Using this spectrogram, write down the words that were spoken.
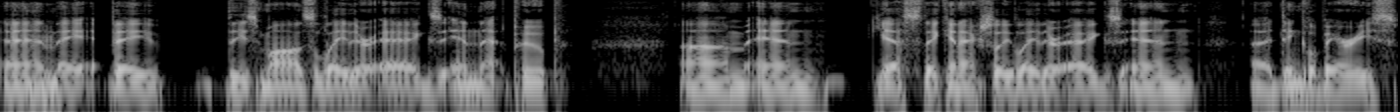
and they they these moths lay their eggs in that poop. Um, and yes, they can actually lay their eggs in uh, dingleberries,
